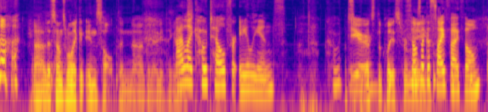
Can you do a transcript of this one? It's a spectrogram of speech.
uh, that sounds more like an insult than uh, than anything else. I like Hotel for Aliens. Oh, That's- dear. That's the place for Sounds me. like a sci fi film.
